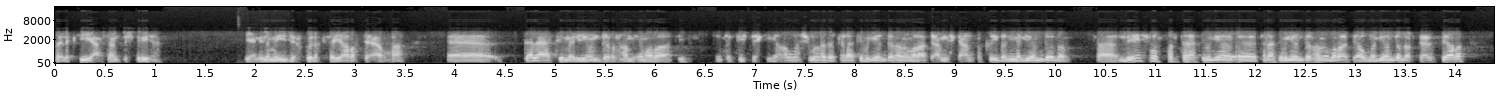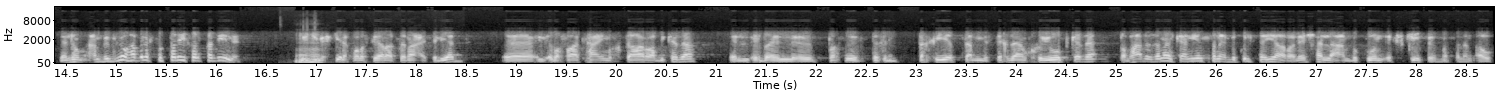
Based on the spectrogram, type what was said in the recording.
فلكية عشان تشتريها. يعني لما يجي يحكوا لك سيارة سعرها آه 3 مليون درهم إماراتي أنت بتيجي تحكي يا الله شو هذا 3 مليون درهم إماراتي عم نحكي عن تقريبا مليون دولار فليش وصل 3 مليون آه 3 مليون درهم إماراتي أو مليون دولار سعر السيارة؟ لأنهم عم بيبنوها بنفس الطريقة القديمة يجي بيحكي لك والله السياره صناعة اليد آه الإضافات هاي مختارة بكذا التخييط تم استخدام خيوط كذا. طب هذا زمان كان ينصنع بكل سيارة ليش هلأ عم بكون exclusive مثلا أو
